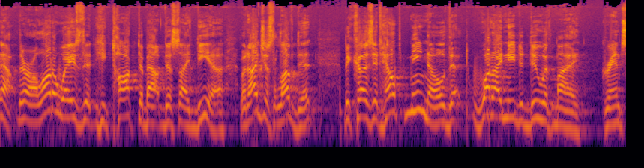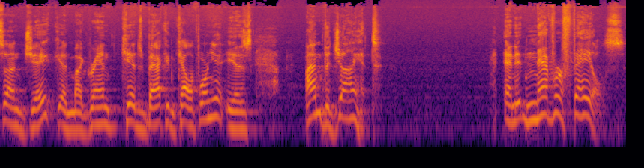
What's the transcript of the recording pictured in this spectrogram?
Now, there are a lot of ways that he talked about this idea, but I just loved it because it helped me know that what I need to do with my grandson Jake and my grandkids back in California is I'm the giant. And it never fails.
